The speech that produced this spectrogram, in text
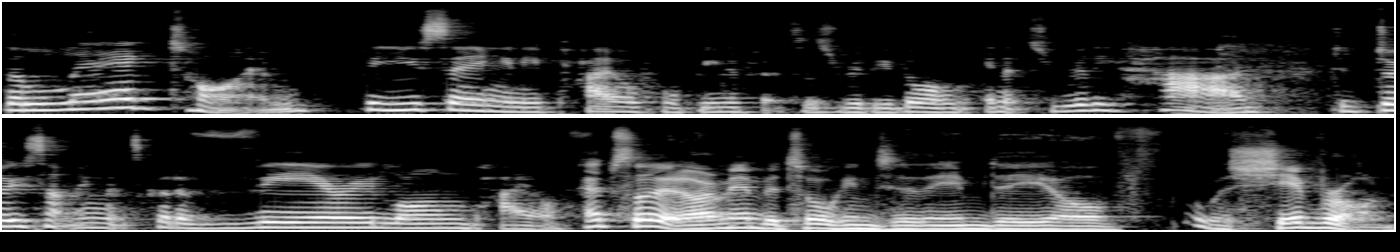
the lag time for you seeing any payoff or benefits is really long, and it's really hard to do something that's got a very long payoff. Absolutely. I remember talking to the MD of was Chevron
